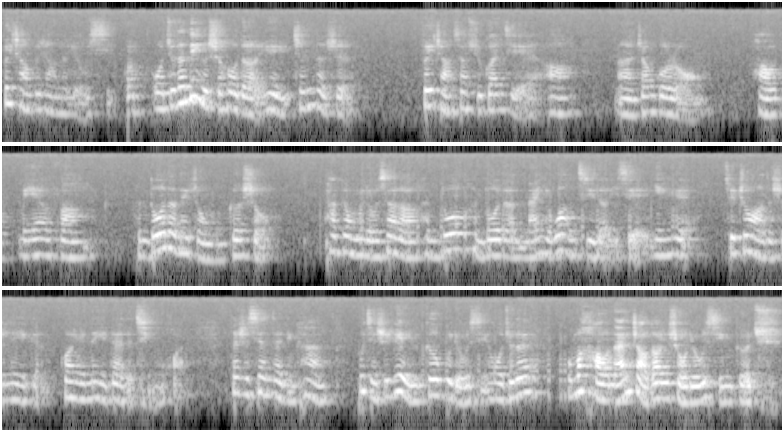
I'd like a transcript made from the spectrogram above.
非常非常的流行。我觉得那个时候的粤语真的是非常像许冠杰啊，嗯，张国荣，好梅艳芳，很多的那种歌手，他给我们留下了很多很多的难以忘记的一些音乐。最重要的是那个关于那一代的情怀。但是现在你看，不仅是粤语歌不流行，我觉得我们好难找到一首流行歌曲。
